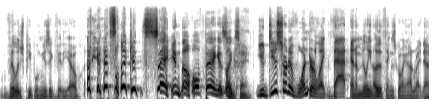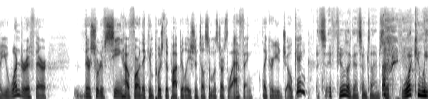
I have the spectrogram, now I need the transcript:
Village People music video. I mean, it's like insane. The whole thing is like insane. You do sort of wonder, like that, and a million other things going on right now. You wonder if they're they're sort of seeing how far they can push the population until someone starts laughing. Like, are you joking? It's, it feels like that sometimes. Like, what can we?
